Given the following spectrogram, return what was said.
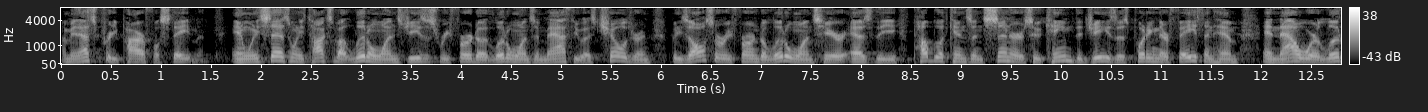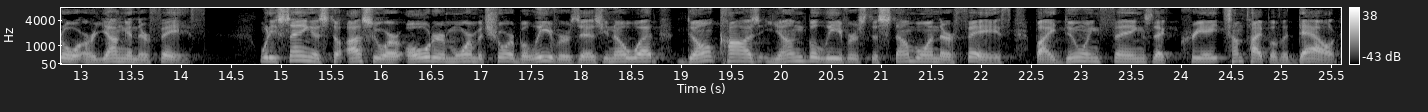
I mean, that's a pretty powerful statement. And when he says, when he talks about little ones, Jesus referred to little ones in Matthew as children, but he's also referring to little ones here as the publicans and sinners who came to Jesus, putting their faith in him, and now were little or young in their faith. What he's saying is to us who are older, more mature believers is, you know what? Don't cause young believers to stumble in their faith by doing things that create some type of a doubt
